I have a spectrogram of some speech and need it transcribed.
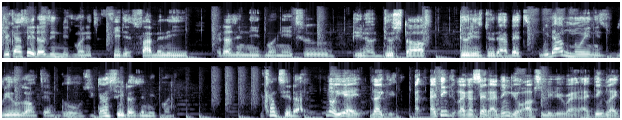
you can say he doesn't need money to feed his family. He doesn't need money to you know, do stuff, do this, do that. But without knowing his real long term goals, you can't say he doesn't need money. You can't say that. No, yeah, like I, think, like I said, I think you're absolutely right. I think like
